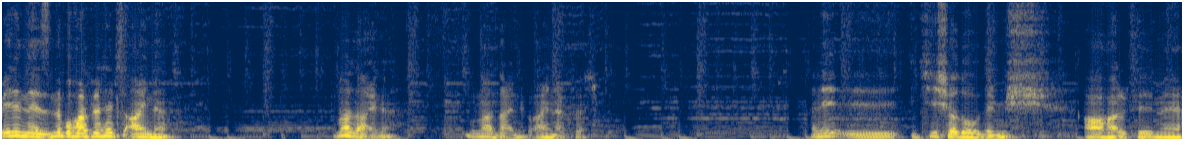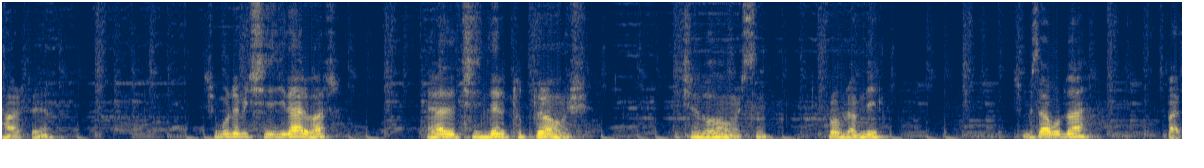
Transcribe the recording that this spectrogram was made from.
Benim nezdimde bu harflerin hepsi aynı. Bunlar da aynı. Bunlar da aynı. Aynı harfler. Hani e, iki shadow demiş. A harfi, M harfi. Şimdi burada bir çizgiler var. Herhalde çizgileri tutturamamış. İçine dolamamışsın. Problem değil. Mesela burada bak.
